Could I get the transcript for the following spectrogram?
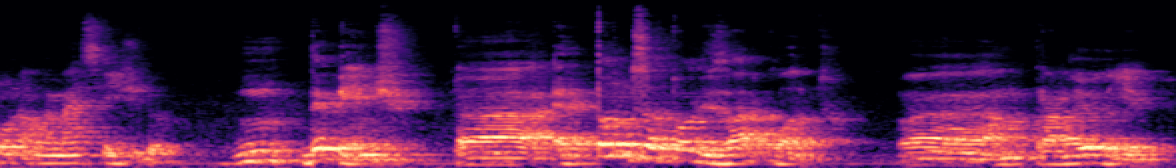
ou não? É mais rígido? Hum, depende uh, é tão desatualizado quanto uh, ah, para a maioria.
